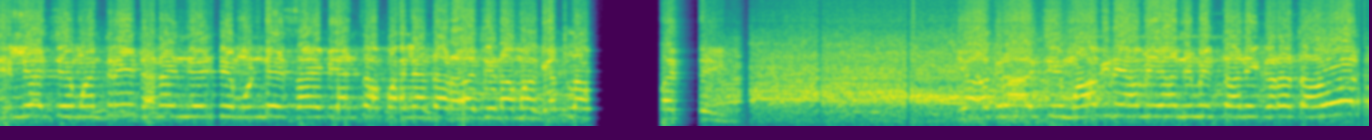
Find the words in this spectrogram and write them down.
जिल्ह्याचे मंत्री धनंजयजी मुंडे साहेब यांचा पहिल्यांदा राजीनामा घेतला पाहिजे. या आग्रहाची मागणी आम्ही या निमित्ताने करत आहोत.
